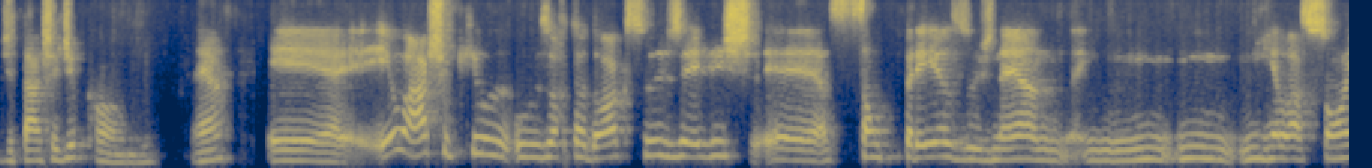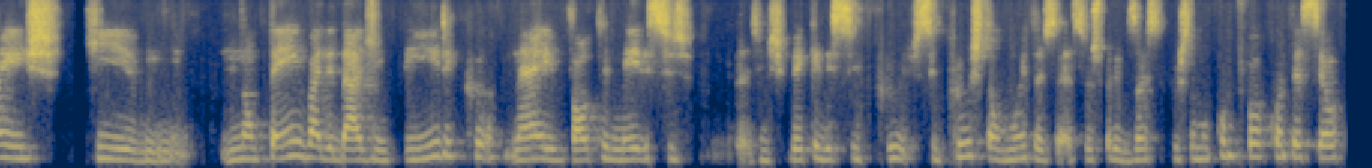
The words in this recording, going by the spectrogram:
de taxa de câmbio. Né? É, eu acho que os ortodoxos eles é, são presos né, em, em, em, relações que não têm validade empírica, né, e volta e meia eles se, a gente vê que eles se, se frustram muito, as suas previsões se frustram muito, como foi, aconteceu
